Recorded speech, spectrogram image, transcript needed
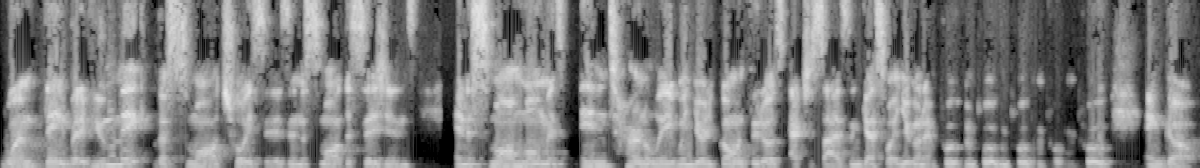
one thing. But if you make the small choices and the small decisions and the small moments internally when you're going through those exercises, and guess what? You're going to improve, improve, improve, improve, improve, and go.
